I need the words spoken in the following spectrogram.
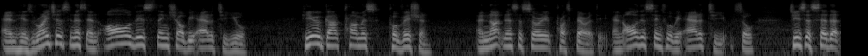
and his righteousness and all these things shall be added to you. Here God promised provision and not necessarily prosperity. And all these things will be added to you. So Jesus said that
